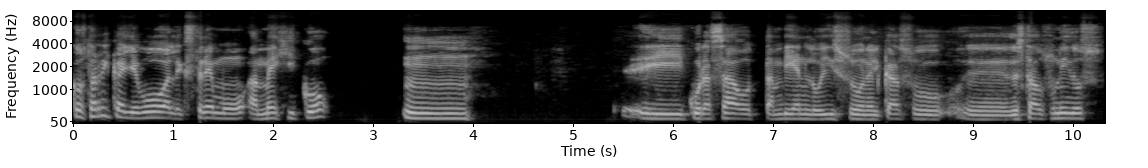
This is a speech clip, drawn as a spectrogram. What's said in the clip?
Costa Rica llevó al extremo a México. Mm, y Curazao también lo hizo en el caso de Estados Unidos.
